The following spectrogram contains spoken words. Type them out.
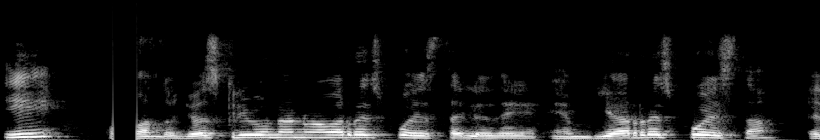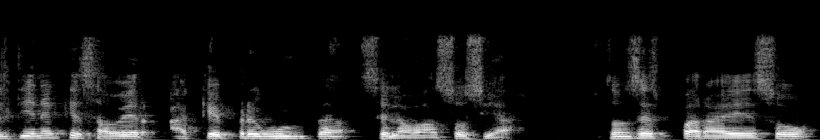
Y cuando yo escribo una nueva respuesta y le dé enviar respuesta, él tiene que saber a qué pregunta se la va a asociar. Entonces, para eso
